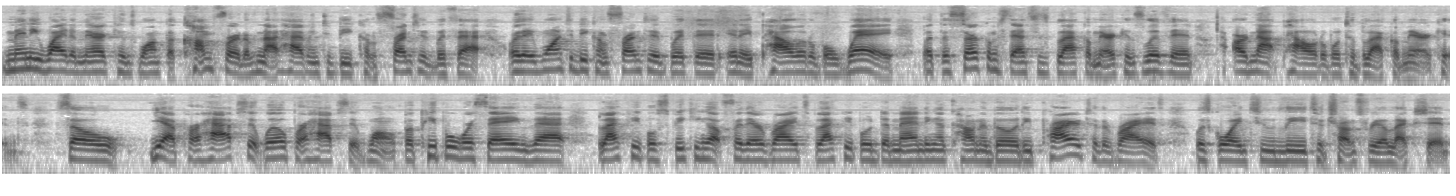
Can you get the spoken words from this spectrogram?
many white Americans want the comfort of not having to be confronted with that, or they want to be confronted with it in a palatable way. But the circumstances black Americans live in are not palatable to black Americans. So yeah, perhaps it will, perhaps it won't. But people were saying that black people speaking up for their rights, black people demanding accountability prior to the riots was going to lead to Trump's reelection.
